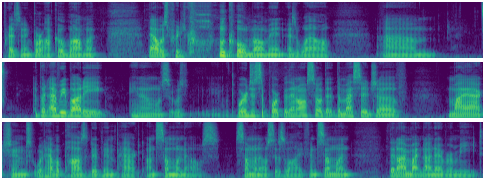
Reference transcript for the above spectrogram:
President Barack Obama. That was pretty cool, cool moment as well. Um, but everybody, you know, was, was with words of support, but then also the, the message of my actions would have a positive impact on someone else, someone else's life, and someone that I might not ever meet.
